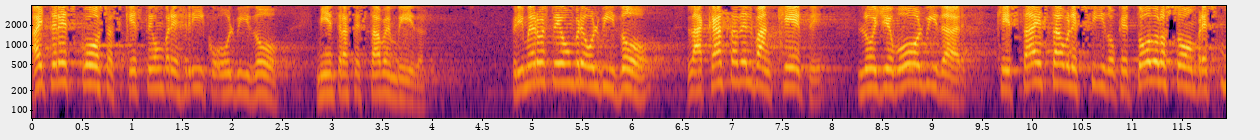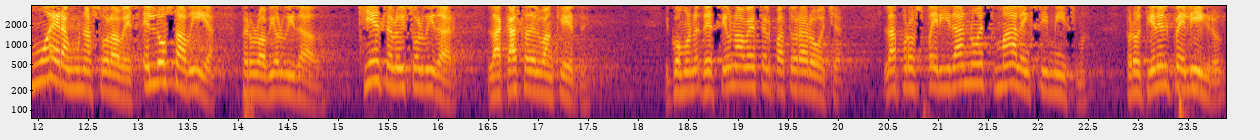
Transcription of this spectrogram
Hay tres cosas que este hombre rico olvidó mientras estaba en vida. Primero, este hombre olvidó la casa del banquete, lo llevó a olvidar que está establecido que todos los hombres mueran una sola vez. Él lo sabía, pero lo había olvidado. ¿Quién se lo hizo olvidar? La casa del banquete. Y como decía una vez el pastor Arocha, la prosperidad no es mala en sí misma, pero tiene el peligro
